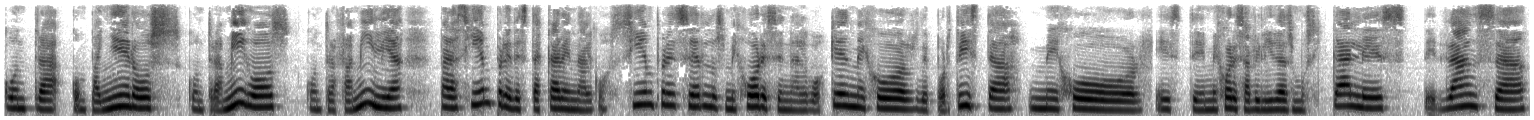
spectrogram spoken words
contra compañeros, contra amigos, contra familia, para siempre destacar en algo, siempre ser los mejores en algo, que es mejor deportista, mejor, este, mejores habilidades musicales, de danza,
